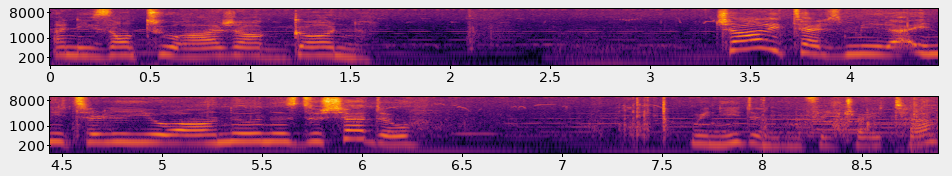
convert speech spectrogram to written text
and his entourage are gone. Charlie tells me that in Italy you are known as the Shadow. We need an infiltrator.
